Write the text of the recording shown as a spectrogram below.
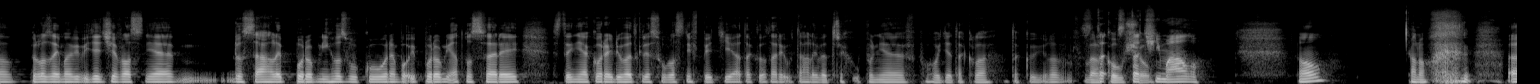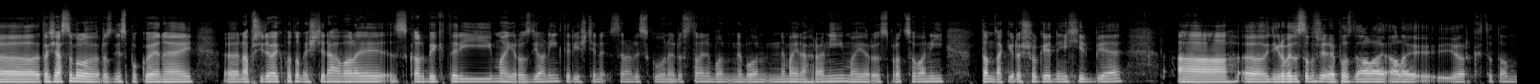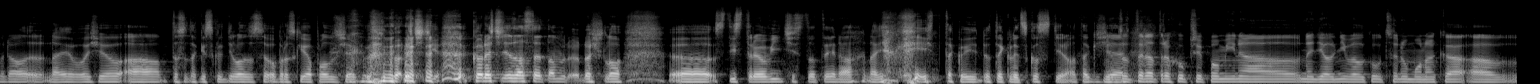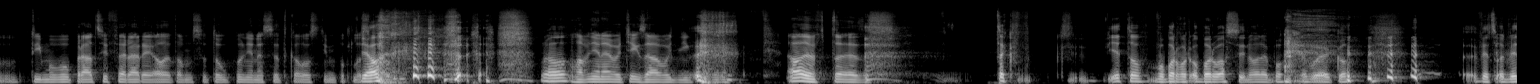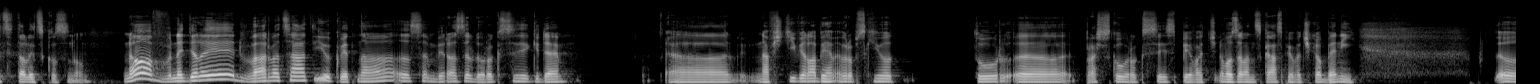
uh, bylo zajímavé vidět, že vlastně dosáhli podobného zvuku nebo i podobné atmosféry, stejně jako Radiohead, kde jsou vlastně v pěti a tak to tady utáhli ve třech úplně v pohodě takhle, takovýhle velkou Sta- show. stačí málo. No, Ano. Eh, takže já jsem byl hrozně spokojený. Eh, Na přídavek potom ještě dávali skladby, které mají rozdělený, které ještě se na disku nedostali nebo, nebo nemají nahraný, mají rozpracovaný. Tam taky došlo k jedné chybě a uh, nikdo by to samozřejmě nepoznal, ale, ale York to tam dal najevo, že jo, a to se taky sklidilo zase obrovský aplaus, že konečně, konečně zase tam došlo uh, z té strojové čistoty na, na nějaký takový dotek lidskosti, no, takže... Mě to teda trochu připomíná nedělní velkou cenu Monaka a týmovou práci Ferrari, ale tam se to úplně nesetkalo s tím potleskem. Jo. no, Hlavně ne o těch závodníků. teda. Ale to je tak je to obor od oboru asi, no, nebo, nebo jako věc od věci ta lidskost, no. No, v neděli 22. května jsem vyrazil do Roxy, kde uh, navštívila během evropského tour uh, pražskou Roxy zpěvač, novozelandská zpěvačka Benny.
